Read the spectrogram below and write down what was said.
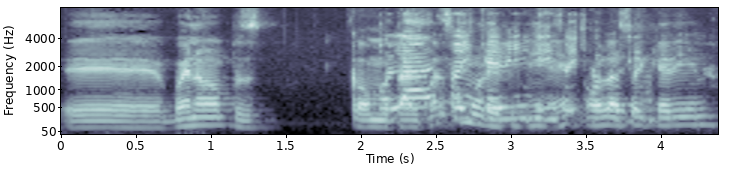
Eh, bueno, pues como tal cual como definí, ¿eh? Hola, soy Kevin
